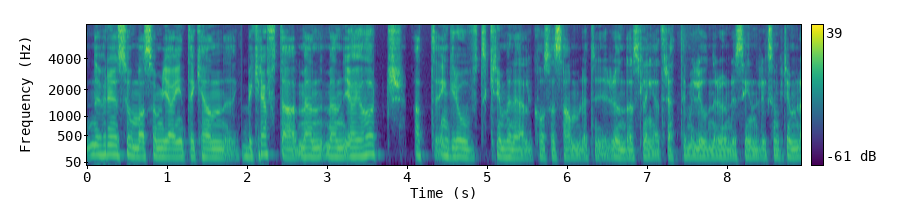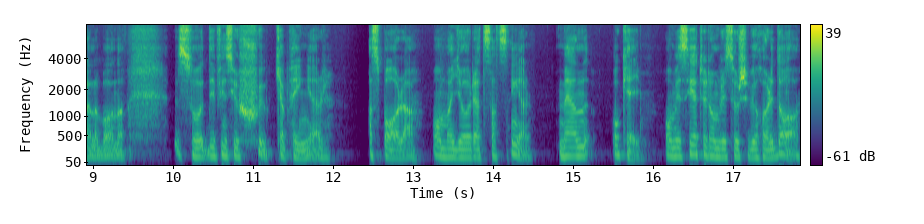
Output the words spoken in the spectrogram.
nu är det en summa som jag inte kan bekräfta, men, men jag har hört att en grovt kriminell kostar samhället i runda slänga 30 miljoner under sin liksom, kriminella bana. Så det finns ju sjuka pengar att spara om man gör rätt satsningar. Men okej, okay, om vi ser till de resurser vi har idag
